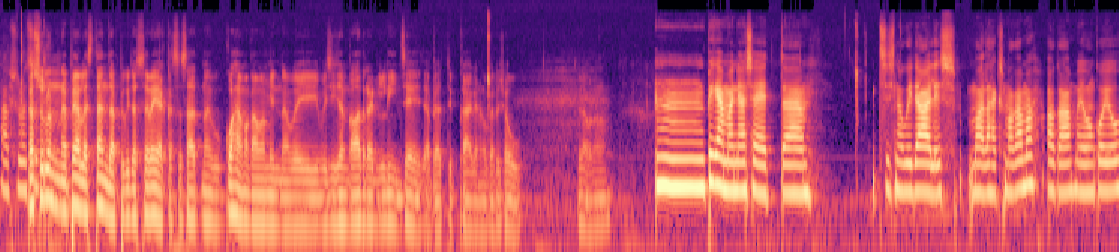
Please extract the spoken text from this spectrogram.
kas sul on peale stand-up'i, kuidas sa leiad, kas sa saad nagu kohe magama minna või, või siis on ka adrenaliin sees ja pead tükk aega nagu peale show üleval olema? mm,? pigem on jah see, et äh, et siis nagu ideaalis ma läheks magama, aga ma jõuan koju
